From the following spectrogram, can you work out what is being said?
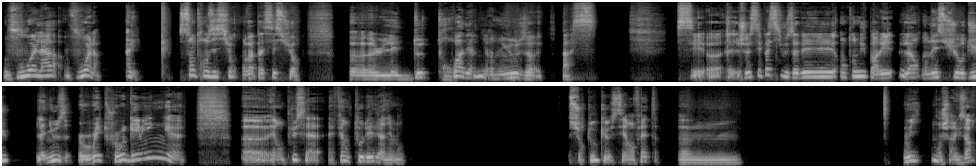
Voilà, voilà. Allez, sans transition, on va passer sur euh, les deux, trois dernières news qui passent. C'est, je ne sais pas si vous avez entendu parler. Là, on est sur du la news retro gaming, et en plus, elle, fait un tollé dernièrement. Surtout que c'est en fait, oui, mon cher Exhort,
